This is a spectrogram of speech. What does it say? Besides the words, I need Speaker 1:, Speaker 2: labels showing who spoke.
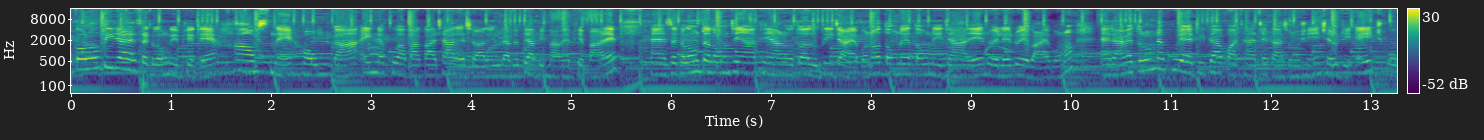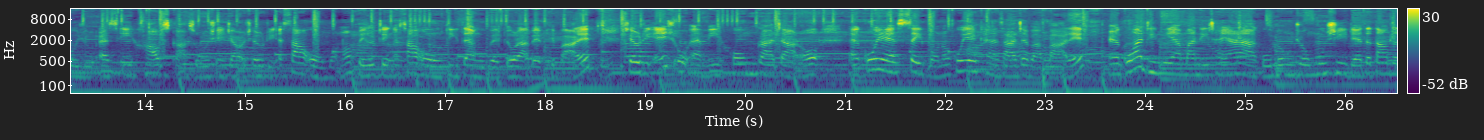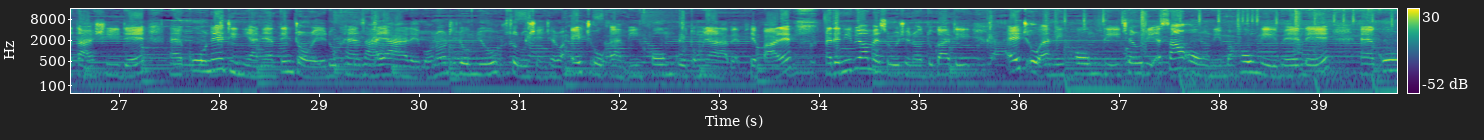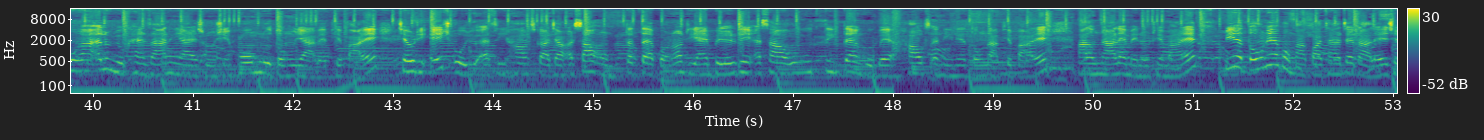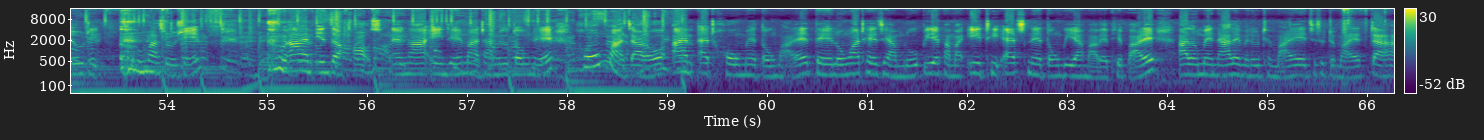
Speaker 1: အကုန်လုံးသိကြတဲ့စကားလုံးတွေဖြစ်တယ် house နဲ့ home ကအဲ့နှစ်ခုကဘာကွာခြားလဲဆိုတာလေးကိုလာပြပြပေးမှာပဲဖြစ်ပါတယ်အဲစကားလုံးတစ်လုံးချင်းအပြင်ကတော့သူကသူသိကြတယ်ပေါ့နော်သုံးလဲသုံးနေကြတယ်လွယ်လဲလွယ်ပါတယ်ပေါ့နော်အဲဒါပေမဲ့သူတို့နှစ်ခုရဲ့အဓိကကွာခြားချက်ကဆိုလို့ရှိရင်ကျတို့ဒီ H O U S E house ကဆိုလို့ရှိရင်ကျတော့ကျတို့ဒီအဆောက်အုံပေါ့နော် building အဆောက်အုံတည်တံ့ကိုပဲပြောတာပဲဖြစ်ပါတယ်ကျတို့ဒီ H O M E home ကကြတော့အဲကိုယ့်ရဲ့စိတ်ပေါ့နော်ကိုယ့်ရဲ့ခံစားချက်ပါပါတယ်အဲကိုကဒီနေရာမှာနေထိုင်ရတာကိုလုံခြုံမှုရှိတယ်တတောင့်တတရှိတယ်အဲကိုနဲ့ဒီနေရာနဲ့တင့်တော်တယ်လို့ခံစားရရတယ်ပေါ့နော်ဒီလိုမျိုးဆိုလို့ရှိရင်ကျတော့ H O M E home ကိုသုံးရတာပဲဖြစ်ပါတယ်အဲတနည်းပြောမယ်ဆိုလို့ရှိရင်တော့သူကဒီ H O M E home ဒီကျတို့ဒီအဆောက်အုံနေမဟုတ်နေပဲလေအဲကိုကအဲ့လိုမျိုးခံစားနေရတယ်ဆိုလို့ရှိရင် home လို့သုံးလို့ရပဲဖြစ်ပါတယ်ကျတို့ဒီ H O U S E house ကကြောင့်အဆောက်အုံတက်တက်ပေါ့နော်ဒီတိုင်း building အဆောက်အဦတည်တံ့ကိုပဲ house အနေနဲ့သုံးတာဖြစ်ပါတယ်အားလုံးနားလည်မယ်လို့ထင်ပါတယ်ပြီးတော့သုံးတဲ့ပုံမှာကွာခြားချက်ကလည်းကျတို့ဒီဥပမာဆိုလို့ရှိရင် I am in the house အဲငါအိမ်ထဲမှာဒါမျိုးသုံးတယ် home မှာကြတော့ I am at home ပဲသုံးပါတယ်တဲလုံးဝထည့်ချင်မလို့ပြီးတဲ့အခါမှာ ATH နဲ့သုံးပေးရမှာပဲဖြစ်ပါတယ်အားလုံးပဲနားလည်မယ်လို့ထင်ပါတယ်ကျေးဇူးတင်ပါတယ်တာ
